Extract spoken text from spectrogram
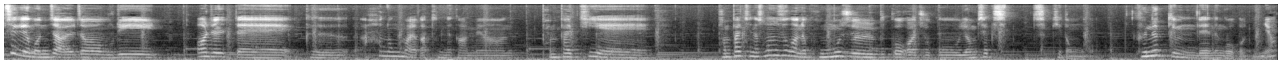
솔직히 뭔지 알죠? 우리 어릴 때 그 한옥마을 같은 데 가면 반팔 티에 반팔 티나 손수건에 고무줄 묶어가지고 염색 시- 시키던 거. 그 느낌 내는 거거든요.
